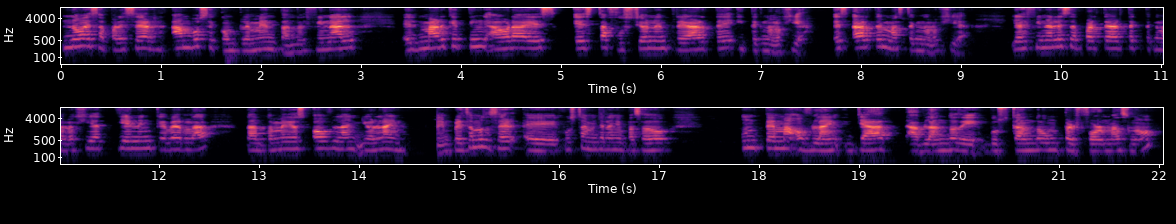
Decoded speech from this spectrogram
no desaparecer, ambos se complementan. Al final, el marketing ahora es esta fusión entre arte y tecnología. Es arte más tecnología. Y al final esa parte de arte y tecnología tienen que verla tanto medios offline y online. Empezamos a hacer eh, justamente el año pasado un tema offline, ya hablando de buscando un performance, ¿no?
